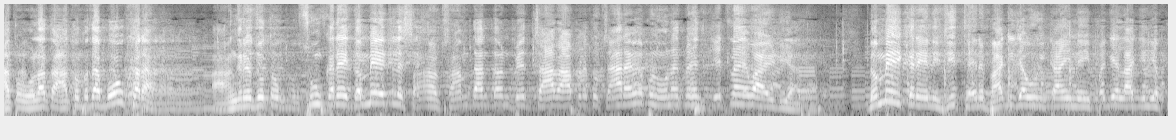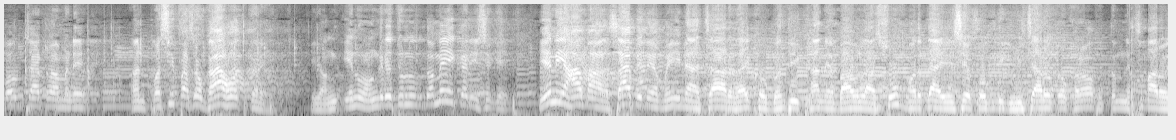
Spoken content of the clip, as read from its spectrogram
આ તો ઓલા તો, આ તો બધા બહુ ખરા. આ અંગ્રેજો તો શું કરે, ગમે એટલે સામદાન દન ભેદ, ચાર, આપણે તો ચાર આવ્યા, પણ ઓના પાસે કેટલા એવા આઈડિયા હતા. ગમે એ કરે, એની જીત થાય, એને ભાગી જવું કાંઈ નહીં, પગે લાગી લે, પગ ચાટવા માંડે, અને પછી પાછો ઘા હોત કરે. એનું અંગ્રેજોનું ગમે કરી શકે. એની હામાં સાબીને મહિના ચાર રાખો બંધી ખાને બાવલા. શું મરદા એ છે કોક વિચારો તો ખરો. તમને સમારો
